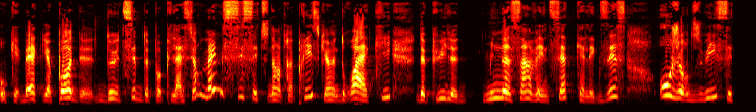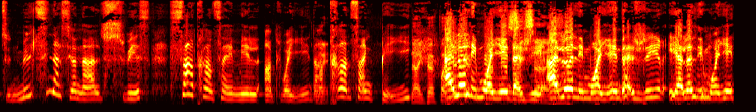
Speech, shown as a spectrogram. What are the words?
au Québec. Il n'y a pas de deux types de population, même si c'est une entreprise qui a un droit acquis depuis le 1927 qu'elle existe. Aujourd'hui, c'est une multinationale suisse, 135 000 employés dans 35 pays. Non, elle a les moyens d'agir. Elle a les moyens d'agir et elle a les moyens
